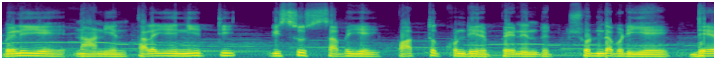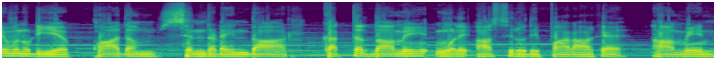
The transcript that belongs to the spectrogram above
வெளியே நான் என் தலையை நீட்டி விசு சபையை பார்த்து கொண்டிருப்பேன் என்று சொன்னபடியே தேவனுடைய பாதம் சென்றடைந்தார். கத்தர்தாமே உங்களை ஆசீர்வதிப்பாராக. ஆமேன்.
